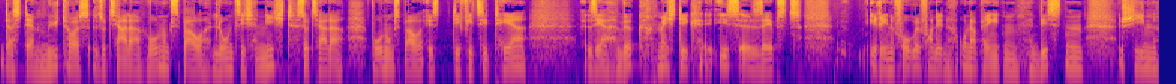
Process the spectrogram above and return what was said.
dass der Mythos sozialer Wohnungsbau lohnt sich nicht. Sozialer Wohnungsbau ist defizitär sehr wirkmächtig ist. Selbst Irene Vogel von den unabhängigen Listen schien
